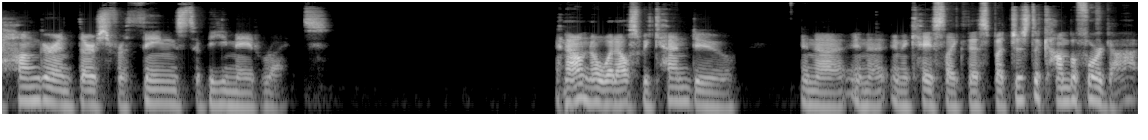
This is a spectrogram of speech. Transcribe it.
hunger and thirst for things to be made right. And I don't know what else we can do in a in a in a case like this, but just to come before God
